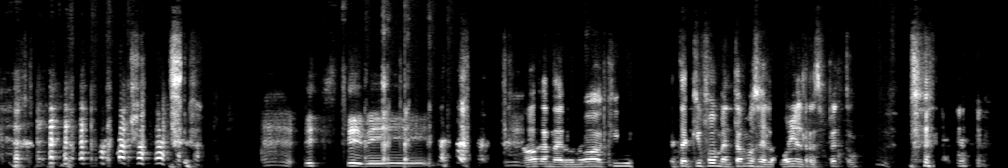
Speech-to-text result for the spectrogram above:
Este, No ganar o no. Aquí, hasta aquí fomentamos el amor y el respeto.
